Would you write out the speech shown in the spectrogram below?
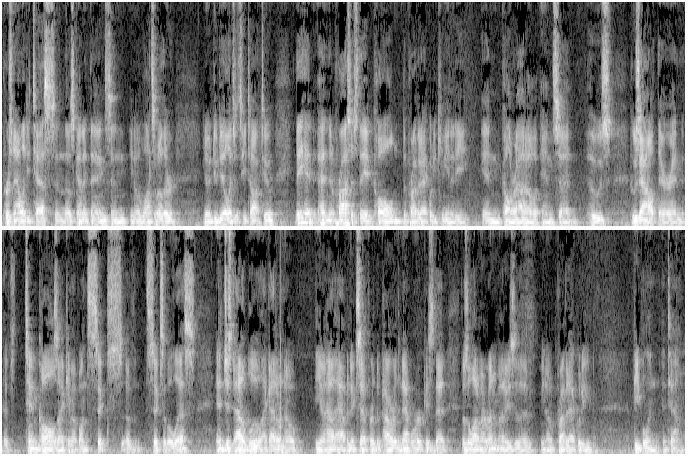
personality tests and those kind of things, and you know lots of other you know due diligence he talked to. They had, had in the process they had called the private equity community in Colorado and said who's who's out there, and of ten calls I came up on six of six of the lists, and just out of the blue, like I don't know you know how that happened except for the power of the network is that there's a lot of my running buddies uh, you know private equity people in, in town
